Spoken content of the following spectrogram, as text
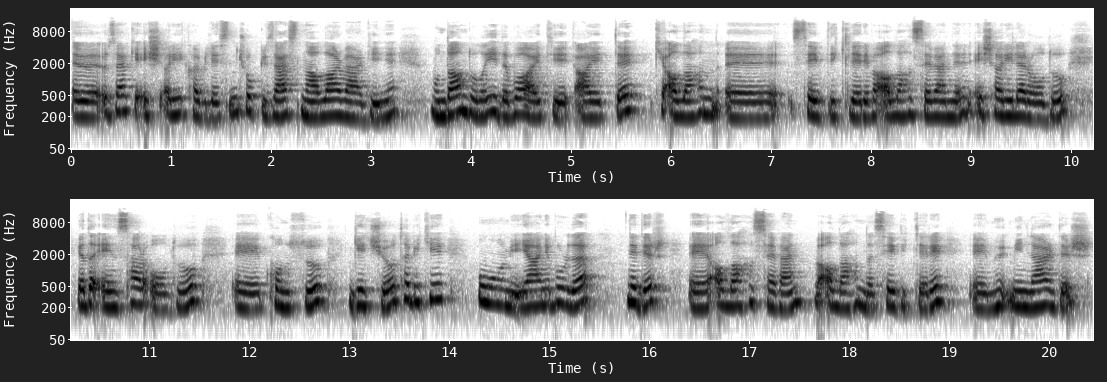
e, özellikle Eş'ari kabilesinin çok güzel sınavlar verdiğini, bundan dolayı da bu ayeti, ayette ki Allah'ın e, sevdikleri ve Allah'ı sevenlerin Eş'ariler olduğu ya da Ensar olduğu e, konusu geçiyor. Tabii ki umumi yani burada nedir? E, Allah'ı seven ve Allah'ın da sevdikleri e, müminlerdir.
